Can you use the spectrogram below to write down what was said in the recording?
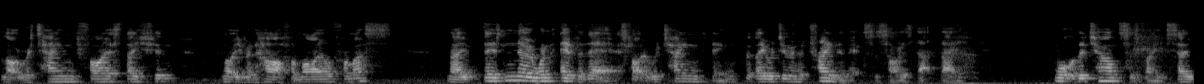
like a retained fire station not even half a mile from us. Now, there's no one ever there. It's like a retained thing, but they were doing a training exercise that day. What are the chances, mate? So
